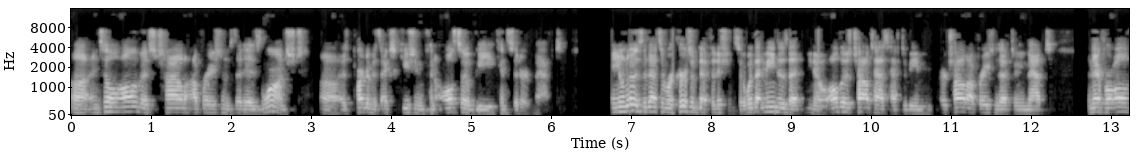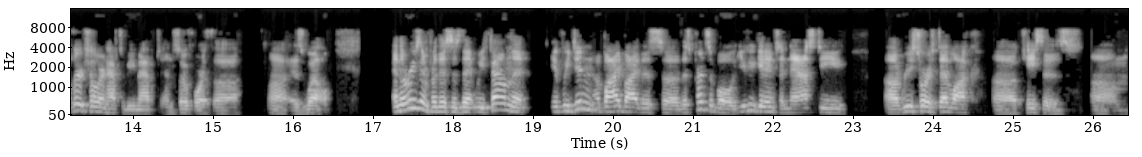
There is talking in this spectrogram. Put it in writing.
uh, until all of its child operations that that is launched uh, as part of its execution can also be considered mapped. And you'll notice that that's a recursive definition. So what that means is that you know all those child tasks have to be or child operations have to be mapped, and therefore all of their children have to be mapped and so forth uh, uh as well. And the reason for this is that we found that if we didn't abide by this uh, this principle, you could get into nasty uh, resource deadlock cases um,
